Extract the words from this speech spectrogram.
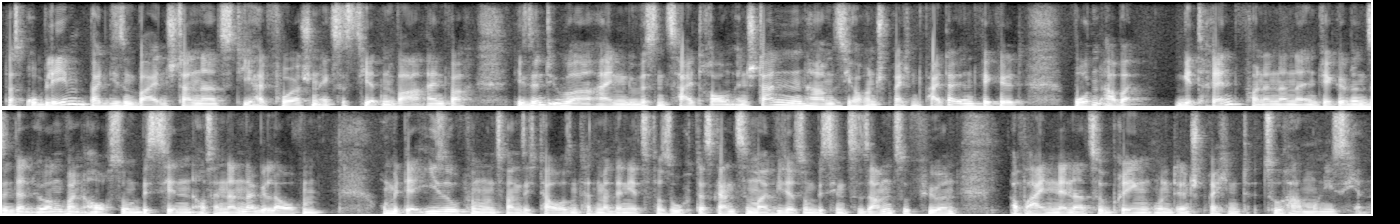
Das Problem bei diesen beiden Standards, die halt vorher schon existierten, war einfach, die sind über einen gewissen Zeitraum entstanden, haben sich auch entsprechend weiterentwickelt, wurden aber getrennt voneinander entwickelt und sind dann irgendwann auch so ein bisschen auseinandergelaufen. Und mit der ISO 25000 hat man dann jetzt versucht, das Ganze mal wieder so ein bisschen zusammenzuführen, auf einen Nenner zu bringen und entsprechend zu harmonisieren.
